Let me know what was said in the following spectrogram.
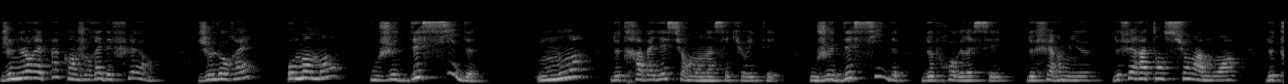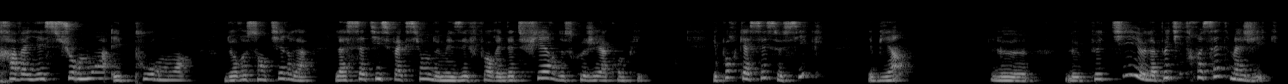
je ne l'aurai pas quand j'aurai des fleurs. Je l'aurai au moment où je décide, moi, de travailler sur mon insécurité, où je décide de progresser, de faire mieux, de faire attention à moi, de travailler sur moi et pour moi, de ressentir la, satisfaction de mes efforts et d'être fier de ce que j'ai accompli. Et pour casser ce cycle, eh bien, la petite recette magique,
